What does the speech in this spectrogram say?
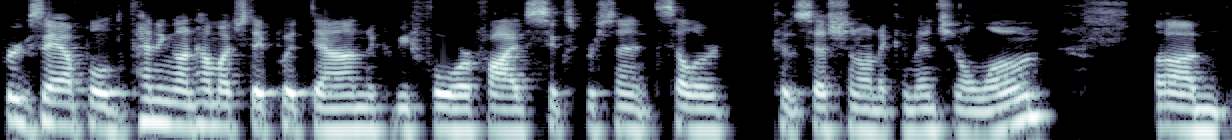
for example, depending on how much they put down, it could be four or five, six percent seller concession on a conventional loan. Um,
